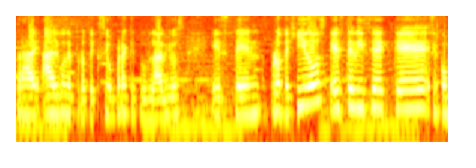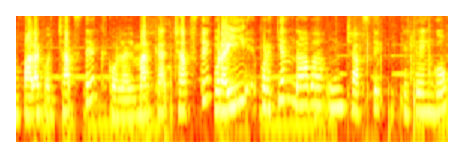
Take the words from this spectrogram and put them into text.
trae algo de protección para que tus labios estén protegidos. Este dice que se compara con chapstick, con la marca chapstick. Por ahí, por aquí andaba un chapstick que tengo,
